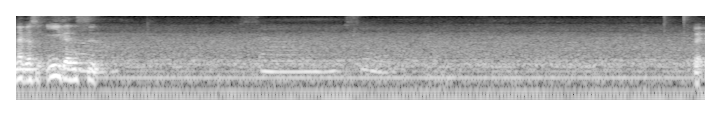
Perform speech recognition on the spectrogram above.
那个是一跟四。对，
